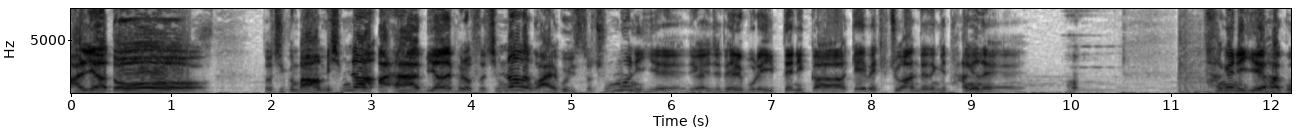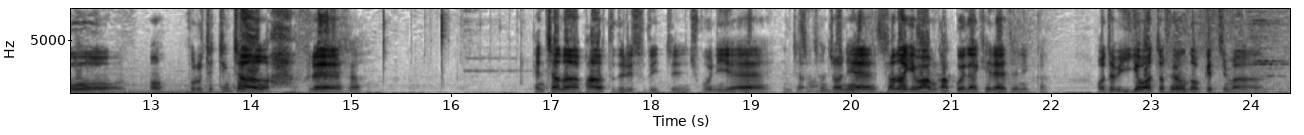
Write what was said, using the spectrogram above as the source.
알리야 너, 너 지금 마음이 심란, 아, 아, 미안할 필요 없어. 심란한 거 알고 있어. 충분히 이해해. 네가 이제 내일 모레 입대니까 게임에 집중 안 되는 게 당연해. 어? 당연히 이해하고, 어? 그리고 채팅창, 아, 그래. 자, 괜찮아. 방학도 느릴 수도 있지. 충분히 이해해. 괜찮아. 천천히 해. 편하게 마음 갖고 해. 내가 캐리할 테니까. 어차피 이겨봤자 소용도 없겠지만.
